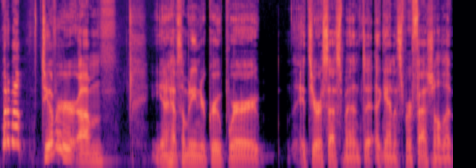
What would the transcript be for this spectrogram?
What about? Do you ever, um, you know, have somebody in your group where it's your assessment again as a professional that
